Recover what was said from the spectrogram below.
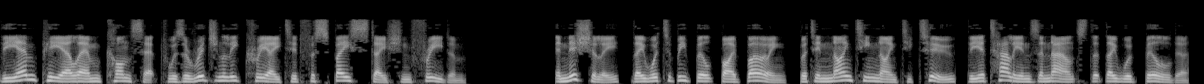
The MPLM concept was originally created for Space Station Freedom. Initially, they were to be built by Boeing, but in 1992, the Italians announced that they would build a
